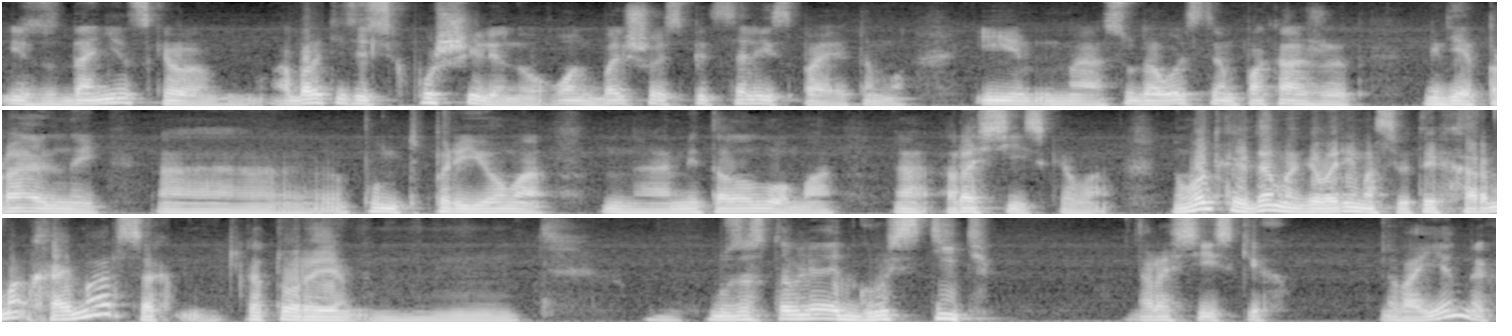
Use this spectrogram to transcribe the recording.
из Донецка, обратитесь к Пушилину, он большой специалист по этому и с удовольствием покажет, где правильный а, пункт приема металлолома а, российского. Но вот когда мы говорим о святых хаймарсах, которые заставляют грустить российских военных,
